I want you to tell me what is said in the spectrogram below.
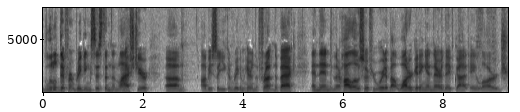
little different rigging system than last year. Um, obviously, you can rig them here in the front and the back, and then they're hollow. So if you're worried about water getting in there, they've got a large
